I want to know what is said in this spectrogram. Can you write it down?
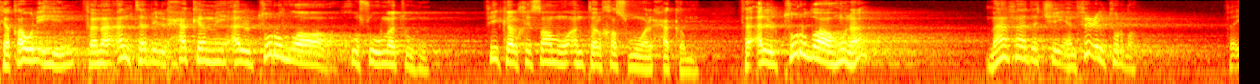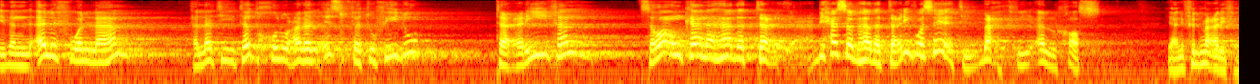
كقوله فما أنت بالحكم أل ترضى خصومته فيك الخصام وأنت الخصم والحكم. فأل ترضى هنا ما فادت شيئا فعل ترضى. فإذا الألف واللام التي تدخل على الاسم فتفيد تعريفا سواء كان هذا التع... بحسب هذا التعريف وسيأتي بحث في الخاص يعني في المعرفة.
